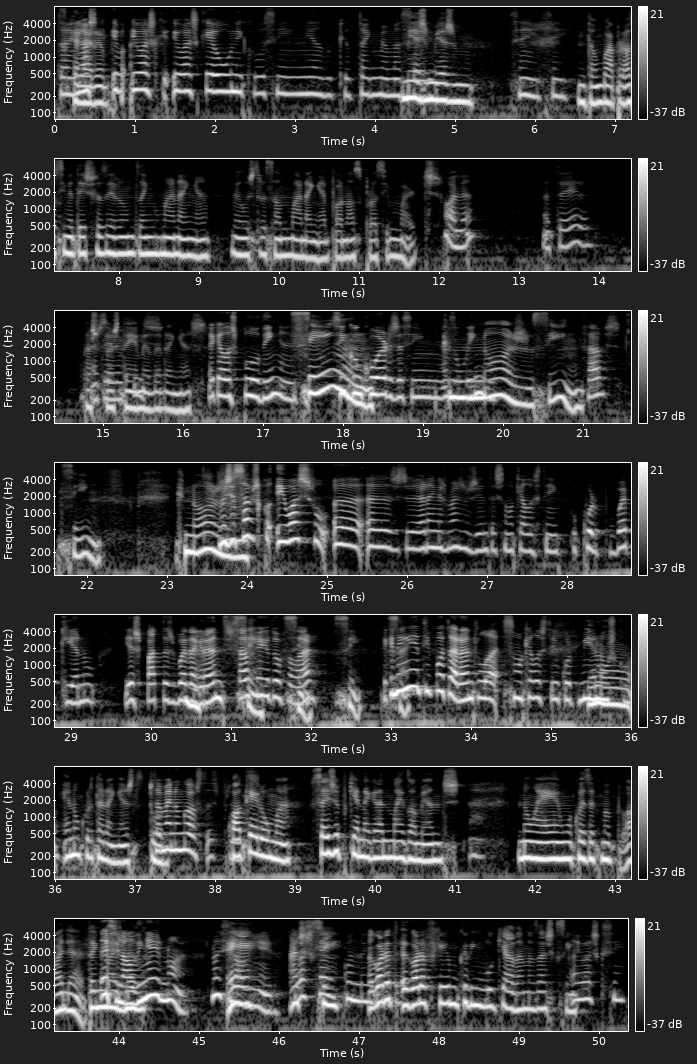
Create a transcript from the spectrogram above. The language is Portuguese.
Tenho. Eu, calhar acho é- que, eu, eu acho que, eu acho que é o único assim, medo que eu tenho mesmo a Mesmo, sério. mesmo. Sim, sim. Então, a próxima tens de fazer um desenho de uma aranha. Uma ilustração de uma aranha para o nosso próximo merch. Olha, até era. Para as Até pessoas que têm medo de aranhas. Aquelas peludinhas. Sim! Assim com cores, assim, Que azulinho. nojo, sim. Sabes? Sim. Que nojo. Mas sabes, que eu acho ah, as aranhas mais nojentas são aquelas que têm o corpo bem pequeno e as patas bué da grandes. Sabes o que é que eu estou a falar? Sim. sim É que sei. nem é tipo a tarântula, são aquelas que têm o corpo Eu minúsculo. não, eu não curto aranhas de todo. Também não gostas? pronto. Qualquer uma, seja pequena, grande, mais ou menos, não é uma coisa que me. Olha, tenho É mais sinal de dinheiro, não é? Não é sinal É, de dinheiro. Eu Acho, que, é sim. quando- Agora, agora fiquei um bocadinho bloqueada, mas acho que sim. Ah, eu acho que sim.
